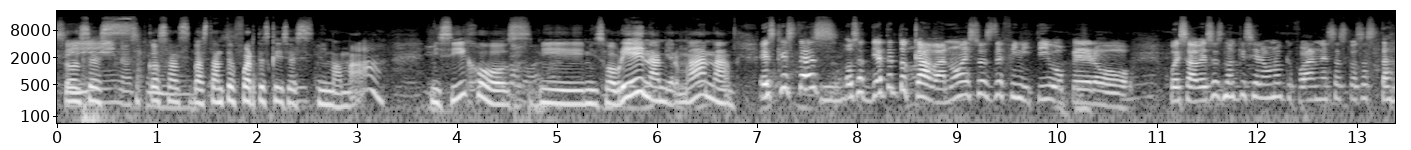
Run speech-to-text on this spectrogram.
Entonces, cosas bastante fuertes que dices, mi mamá, mis hijos, mi, mi, sobrina, mi hermana. Es que estás, o sea, ya te tocaba, ¿no? Eso es definitivo, pero pues a veces no quisiera uno que fueran esas cosas tan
